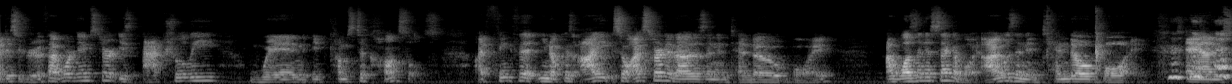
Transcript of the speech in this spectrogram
I disagree with that War Gamester is actually when it comes to consoles. I think that, you know, because I, so I started out as a Nintendo boy. I wasn't a Sega boy. I was a Nintendo boy. And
